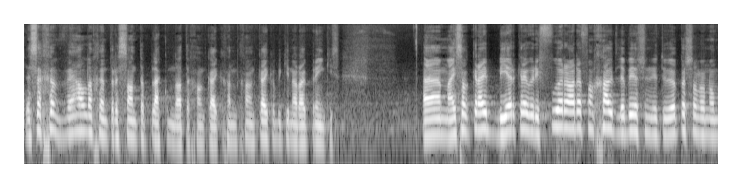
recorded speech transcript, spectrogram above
Dis 'n geweldige interessante plek om na te gaan kyk. Gaan gaan kyk 'n bietjie na daai prentjies. Ehm um, hy sal kry beheer kry oor die voorrade van goud, Libiërs en Ethiopiërs sal aan hom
